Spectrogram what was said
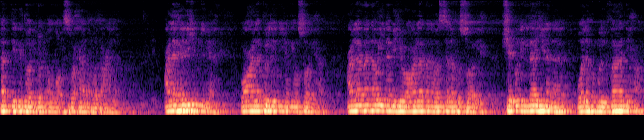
kanthi ridhonipun Allah Subhanahu wa taala. Ala hadhihi niyyah wa ala kulli niyyatin shalihah. Ala man nawina bihi wa ala man wassalafus shalih. Syai'un lana wa lahumul Fatihah.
